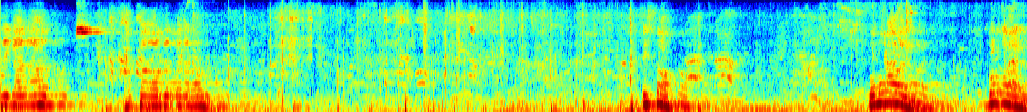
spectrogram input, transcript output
Regal out. Magpa-order ka na. Atenção. Vamos, galera. Bom, galera.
